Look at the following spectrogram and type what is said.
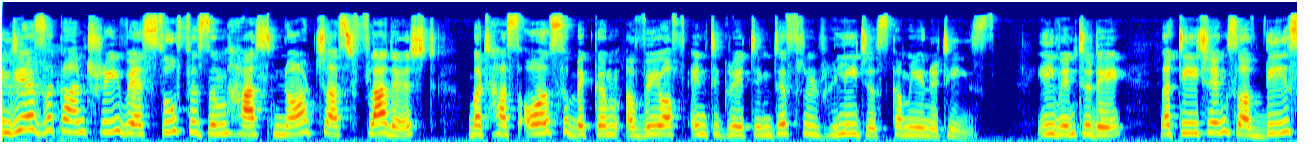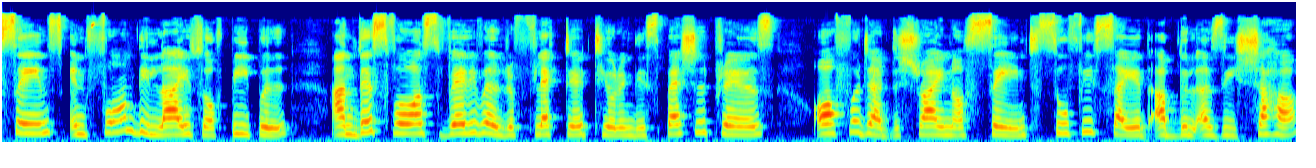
India is a country where Sufism has not just flourished but has also become a way of integrating different religious communities. Even today, the teachings of these saints inform the lives of people and this was very well reflected during the special prayers offered at the shrine of Saint Sufi Sayyid Abdul Aziz Shah,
